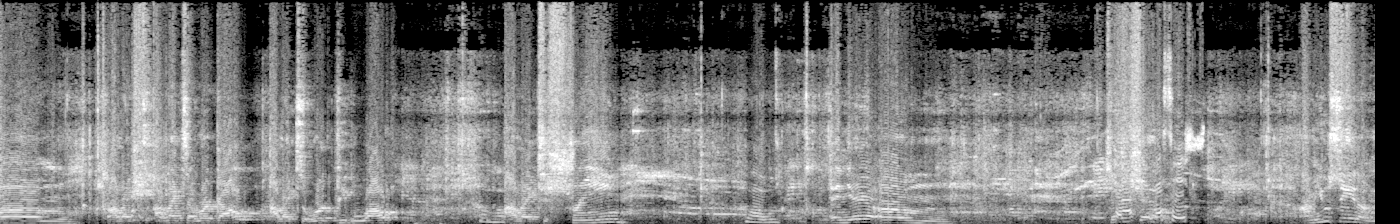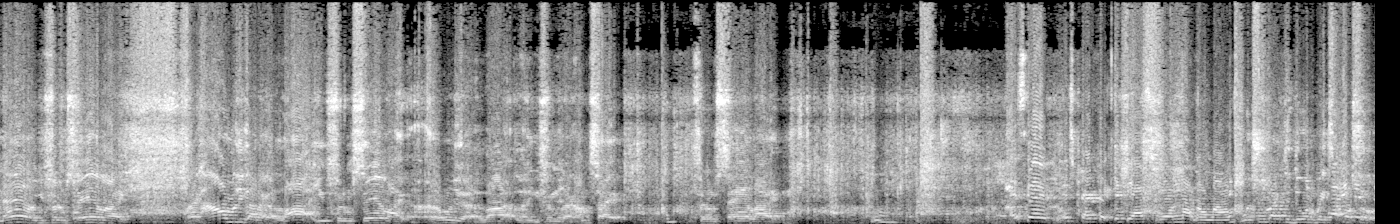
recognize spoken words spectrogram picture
Um, I like to, I like to work out. I like to work people out. I like to stream. And yeah, um, Can I see chill. muscles? I mean, you seeing them now. You feel what I'm saying? Like, like I don't really got like a lot. You feel what I'm saying? Like, I don't really got a lot. Like, you feel me? Like, I'm tight. Feel what I'm saying? Like, It's good. It's perfect if you ask me. I'm not gonna lie. what you like to do in the wait time? So,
